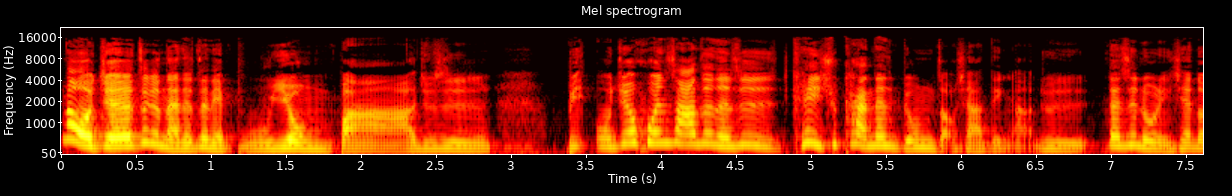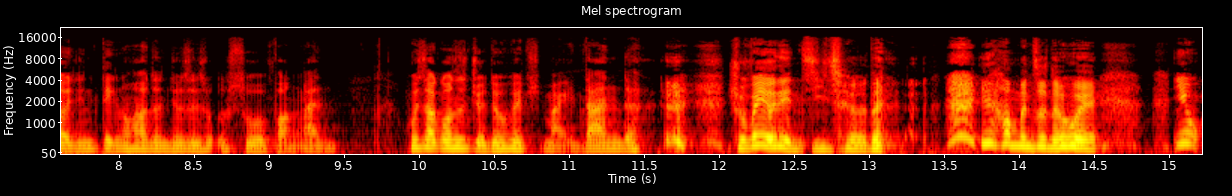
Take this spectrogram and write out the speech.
那我觉得这个男的真的不用吧，就是比我觉得婚纱真的是可以去看，但是不用早下定啊。就是但是如果你现在都已经定的话，真的就是说的方案。婚纱公司绝对会买单的，除非有点机车的，因为他们真的会，因为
